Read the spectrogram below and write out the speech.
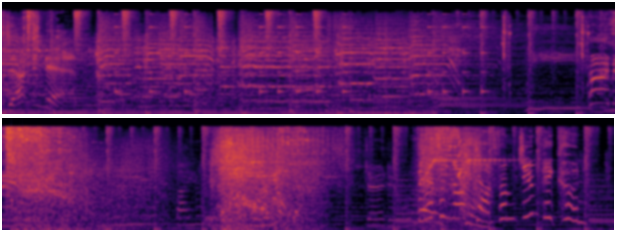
Sports.net. There's a knockdown from Junpei-kun!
